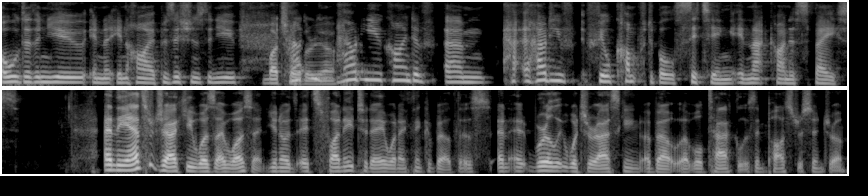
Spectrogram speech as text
older than you in in higher positions than you. Much how older do, yeah. how do you kind of um how, how do you feel comfortable sitting in that kind of space? And the answer jackie was i wasn't. You know it's funny today when i think about this and it really what you're asking about that we'll tackle is imposter syndrome.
